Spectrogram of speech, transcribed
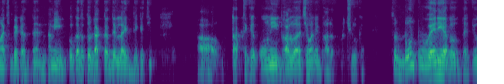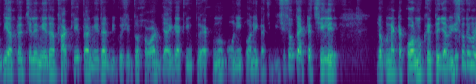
much better than আমি কলকাতাতেও ডাক্তারদের লাইফ দেখেছি। তার থেকে অনেক ভালো আছে, অনেক ভালো করছে ওকে। তো ডোন্ট ওয়ারি অ্যাবাউট দ্যাট যদি আপনার ছেলে মেধা থাকে, তার মেধার বিকশিত হওয়ার জায়গা কিন্তু এখনও অনেক অনেক আছে। বিশেষত একটা ছেলে যখন একটা কর্মক্ষেত্রে যাবে, বিশেষ করে যখন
